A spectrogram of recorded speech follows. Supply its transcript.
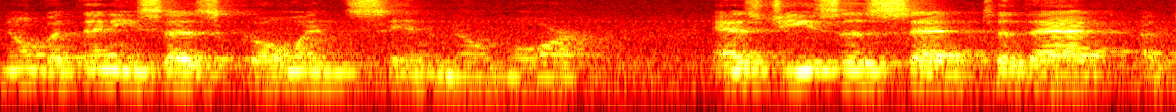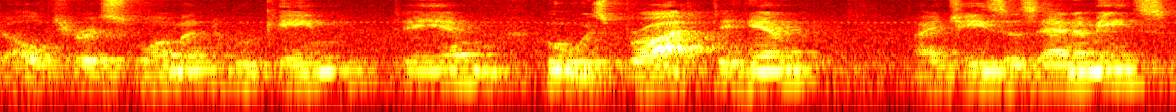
No, but then he says, go and sin no more as Jesus said to that adulterous woman who came to him, who was brought to him by Jesus' enemies.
